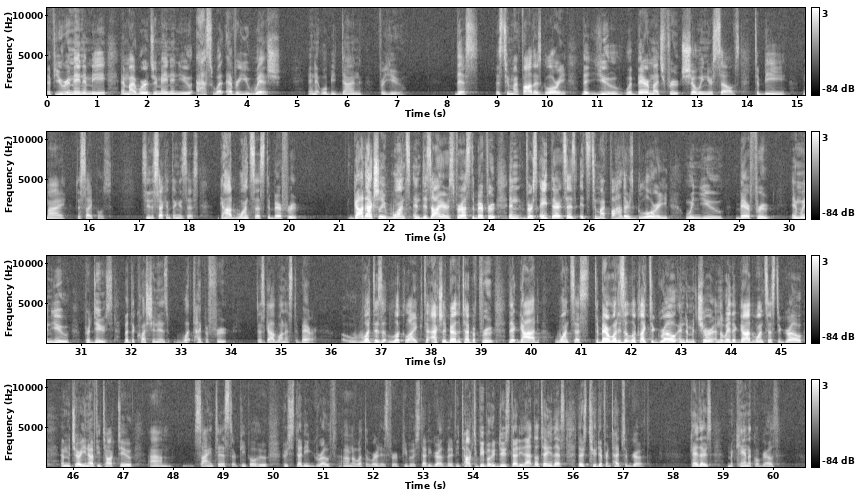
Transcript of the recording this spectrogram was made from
If you remain in me and my words remain in you, ask whatever you wish, and it will be done for you. This is to my Father's glory, that you would bear much fruit, showing yourselves to be my disciples. See, the second thing is this God wants us to bear fruit. God actually wants and desires for us to bear fruit. In verse 8 there, it says, It's to my Father's glory when you bear fruit and when you produce. But the question is, what type of fruit does God want us to bear? What does it look like to actually bear the type of fruit that God wants us to bear? What does it look like to grow and to mature in the way that God wants us to grow and mature? You know, if you talk to um, scientists or people who, who study growth, I don't know what the word is for people who study growth, but if you talk to people who do study that, they'll tell you this there's two different types of growth. Okay, there's mechanical growth,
